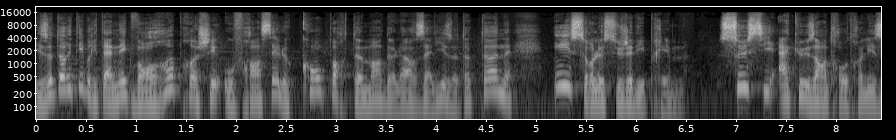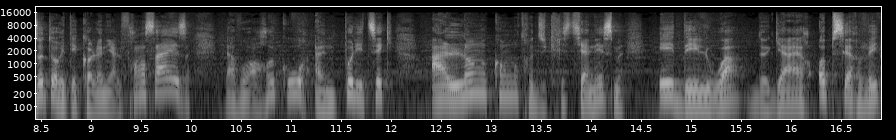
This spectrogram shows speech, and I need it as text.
Les autorités britanniques vont reprocher aux Français le comportement de leurs alliés autochtones et sur le sujet des primes. Ceux-ci accusent entre autres les autorités coloniales françaises d'avoir recours à une politique à l'encontre du christianisme et des lois de guerre observées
